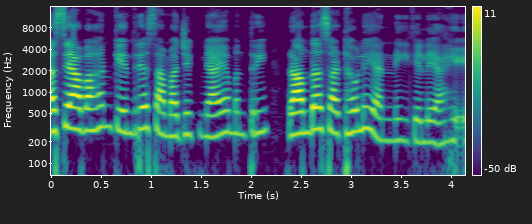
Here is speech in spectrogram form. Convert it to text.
असे आवाहन केंद्रीय सामाजिक न्यायमंत्री रामदास आठवले यांनी केले आहे.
